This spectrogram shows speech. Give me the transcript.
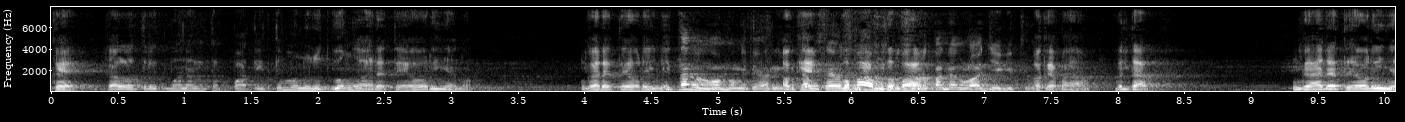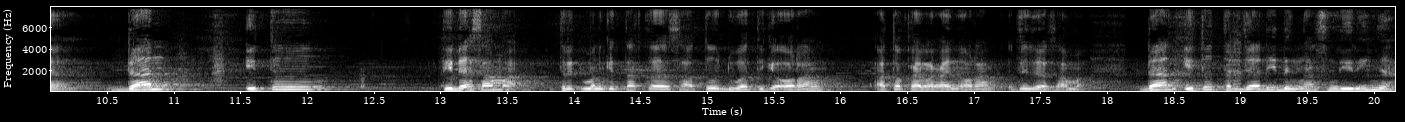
oke kalau treatment yang tepat itu menurut gua nggak ada teorinya no nggak ada teorinya. Kita nggak ngomongin teori Oke, misalnya gua paham, gua paham. pandang lo aja gitu. Oke paham. Bentar. Nggak ada teorinya. Dan itu tidak sama. Treatment kita ke satu dua tiga orang atau ke lain orang itu tidak sama. Dan itu terjadi dengan sendirinya.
